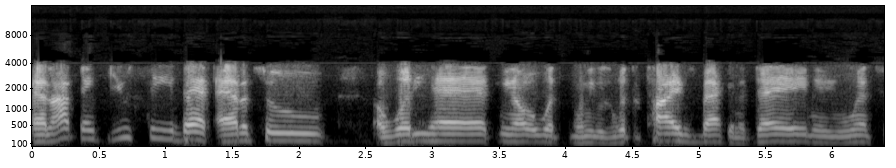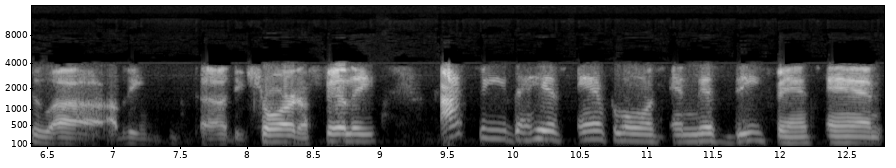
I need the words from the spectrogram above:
and I think you see that attitude of what he had, you know, with, when he was with the Titans back in the day, and he went to, uh, I believe, uh, Detroit or Philly. I see that his influence in this defense, and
